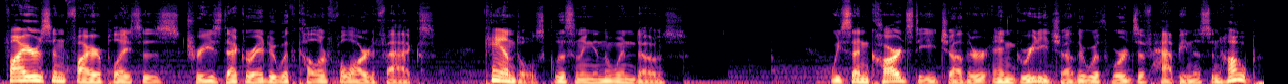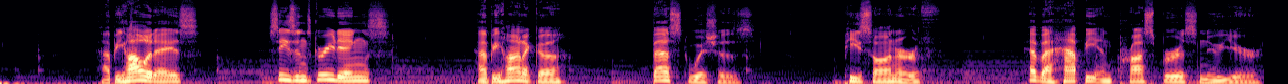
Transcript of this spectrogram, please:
Fires in fireplaces, trees decorated with colorful artifacts, candles glistening in the windows. We send cards to each other and greet each other with words of happiness and hope. Happy holidays, season's greetings, happy Hanukkah, best wishes, peace on earth, have a happy and prosperous new year,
